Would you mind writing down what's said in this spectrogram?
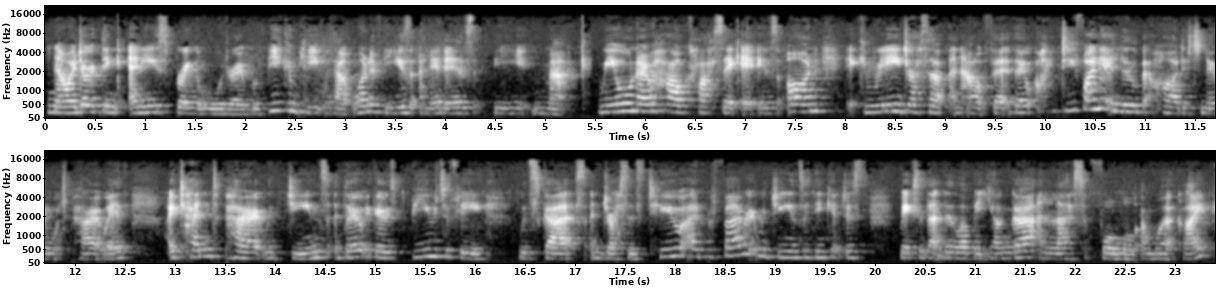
Now I don't think any spring wardrobe would be complete without one of these and it is the MAC. We all know how classic it is on. It can really dress up an outfit though I do find it a little bit harder to know what to pair it with. I tend to pair it with jeans and though it goes beautifully with skirts and dresses too. I prefer it with jeans. I think it just makes it that little bit younger and less formal and work-like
